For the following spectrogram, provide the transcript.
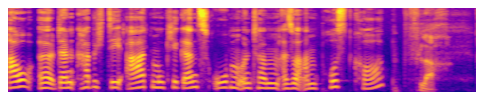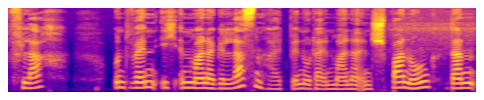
rau, äh, dann habe ich die Atmung hier ganz oben unterm, also am Brustkorb. Flach. Flach. Und wenn ich in meiner Gelassenheit bin oder in meiner Entspannung, dann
